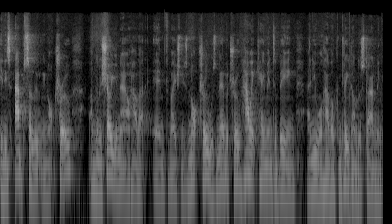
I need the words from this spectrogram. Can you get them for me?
It is absolutely not true. I'm going to show you now how that information is not true, was never true, how it came into being, and you will have a complete understanding.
